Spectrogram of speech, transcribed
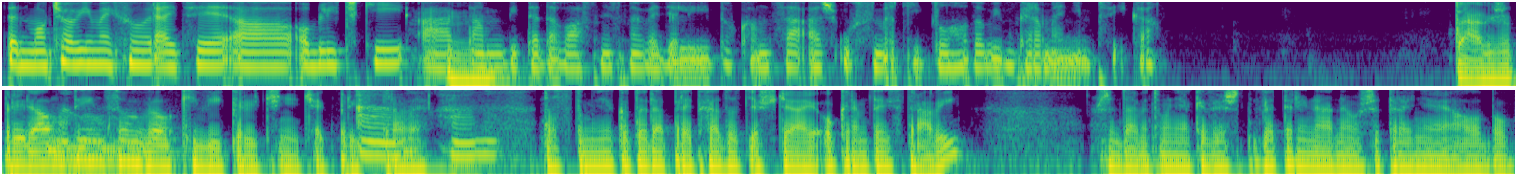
ten močový mechúr, aj tie uh, obličky a mm. tam by teda vlastne sme vedeli dokonca až usmrtiť dlhodobým krmením psíka. Takže pri dalmatíncoch no. veľký výkričníček pri strave. Áno, Dá sa tomu nejako teda predchádzať ešte aj okrem tej stravy? Že dajme tomu nejaké veterinárne ošetrenie alebo...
